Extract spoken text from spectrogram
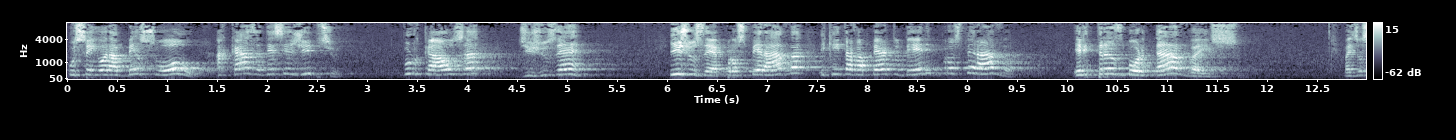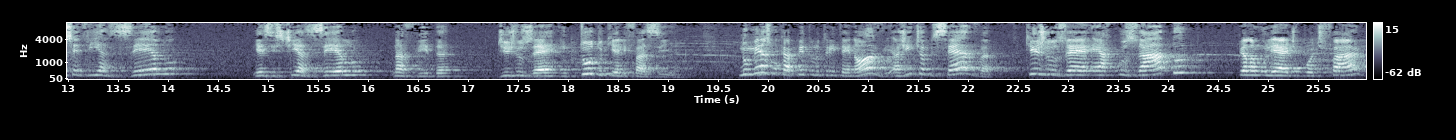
o Senhor abençoou a casa desse egípcio, por causa de José. E José prosperava, e quem estava perto dele prosperava. Ele transbordava isso. Mas você via zelo, e existia zelo na vida de José, em tudo que ele fazia. No mesmo capítulo 39, a gente observa que José é acusado pela mulher de Potifar,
